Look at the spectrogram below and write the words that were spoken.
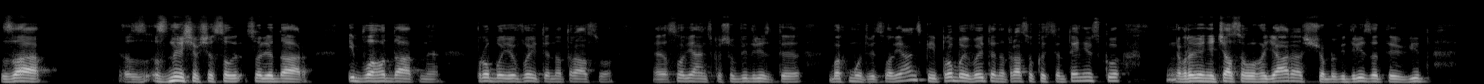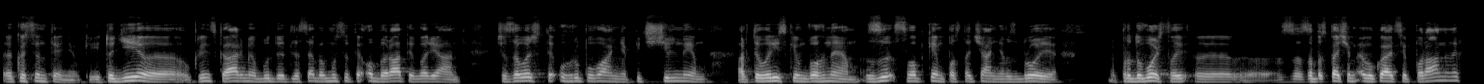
за знищивши Солідар і благодатне, пробує вийти на трасу е, Слов'янську, щоб відрізати Бахмут від Слов'янська, і пробує вийти на трасу Костянтинівську в районі Часового Яра, щоб відрізати від е, Костянтинівки. І тоді е, українська армія буде для себе мусити обирати варіант, чи залишити угрупування під щільним артилерійським вогнем з слабким постачанням зброї. Продовольства е, з забезпеченням евакуації поранених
